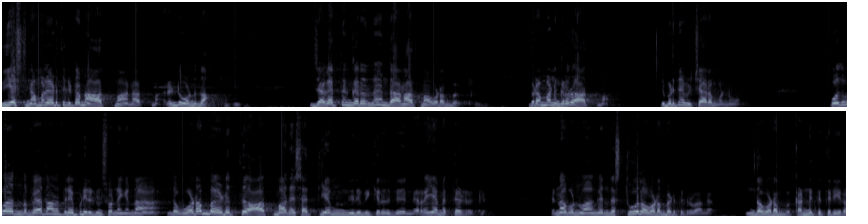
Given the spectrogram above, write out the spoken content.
வியஸ்ட் நம்மளை எடுத்துக்கிட்டோம்னா ஆத்மா அனாத்மா. ரெண்டு ஒன்று தான் ஜகத்துங்கிறது தான் இந்த அனாத்மா உடம்பு. பிரம்மனுங்கிறது ஆத்மா. இப்படி தான் விசாரம் பண்ணுவோம். பொதுவாக இந்த வேதாந்தத்தில் எப்படி இருக்குன்னு சொன்னீங்கன்னா இந்த உடம்பை எடுத்து ஆத்மாதே சத்தியம்னு நிரூபிக்கிறதுக்கு நிறைய மெத்தட் இருக்குது என்ன பண்ணுவாங்க? இந்த ஸ்தூல உடம்பு எடுத்துக்கிடுவாங்க இந்த உடம்பு கண்ணுக்கு தெரிகிற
